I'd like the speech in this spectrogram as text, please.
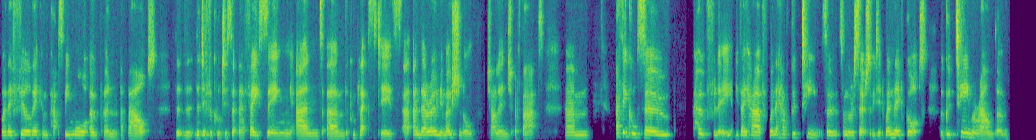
where they feel they can perhaps be more open about the, the, the difficulties that they're facing and um, the complexities and their own emotional challenge of that. Um, I think also, hopefully, they have, when they have good teams, so some of the research that we did, when they've got a good team around them,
